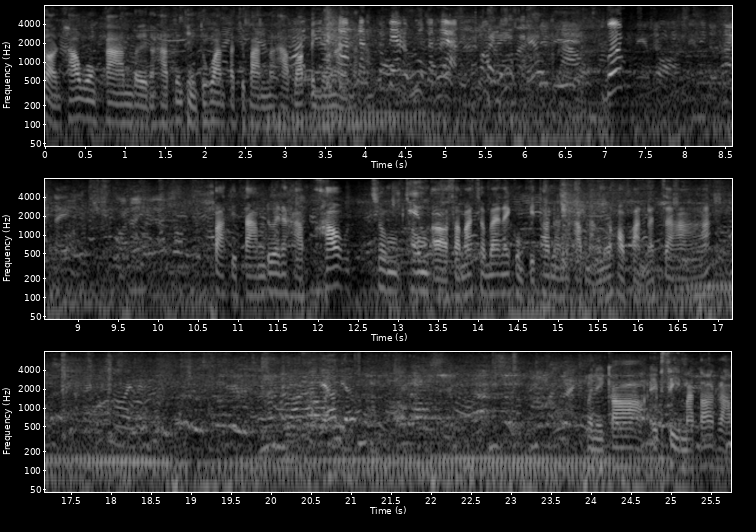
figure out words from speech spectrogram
ก่อนเข้าวงการเลยนะครับจนถึงทุกวันปัจจุบันนะครับ ว่าเป็นยังไงนะครับแม่กับลูกกันเนี่ยเบิ้มฝากติดตามด้วยนะครับ เข้าชมชมเอ่อสามารถชมได้ในกลุ่มปิดเท่านั้นนะครับ หนังเนื้อหอบฝันนะจ๊ะ วันนี้ก็ FC มาต้อนรับ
